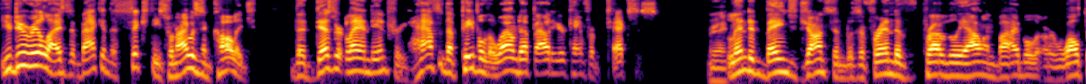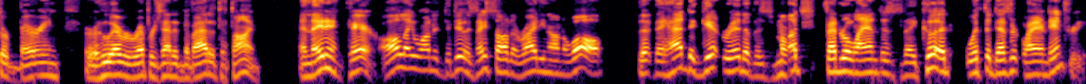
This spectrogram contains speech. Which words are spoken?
You do realize that back in the 60s, when I was in college, the desert land entry, half of the people that wound up out here came from Texas. Right. Lyndon Baines Johnson was a friend of probably Alan Bible or Walter Baring or whoever represented Nevada at the time. And they didn't care. All they wanted to do is they saw the writing on the wall that they had to get rid of as much federal land as they could with the desert land entry.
